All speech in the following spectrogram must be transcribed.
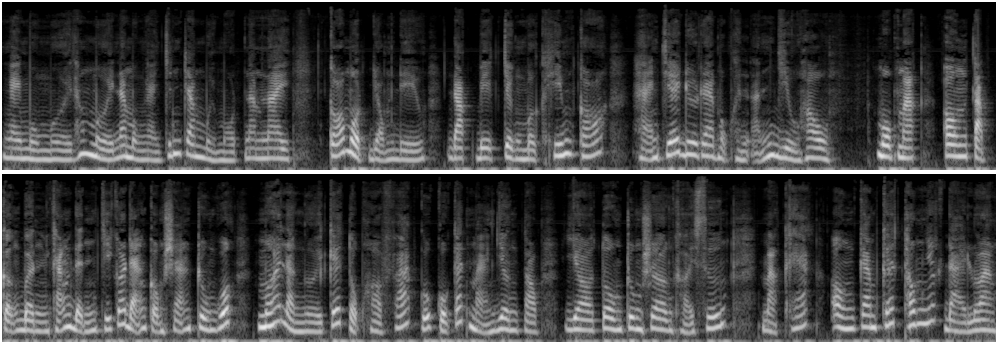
ngày 10 tháng 10 năm 1911 năm nay có một giọng điệu đặc biệt chừng mực hiếm có, hạn chế đưa ra một hình ảnh diều hâu. Một mặt, ông Tập Cận Bình khẳng định chỉ có đảng Cộng sản Trung Quốc mới là người kế tục hợp pháp của cuộc cách mạng dân tộc do Tôn Trung Sơn khởi xướng. Mặt khác, ông cam kết thống nhất Đài Loan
